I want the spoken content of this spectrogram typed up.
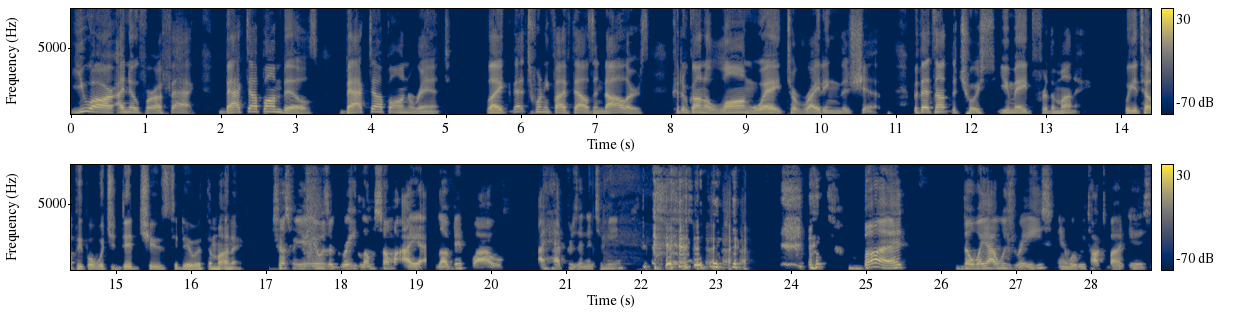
You are, I know for a fact, backed up on bills, backed up on rent. Like that $25,000 could have gone a long way to righting the ship. But that's not the choice you made for the money. Will you tell people what you did choose to do with the money? Trust me, it was a great lump sum. I loved it. Wow. I had presented to me. but the way I was raised and what we talked about is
